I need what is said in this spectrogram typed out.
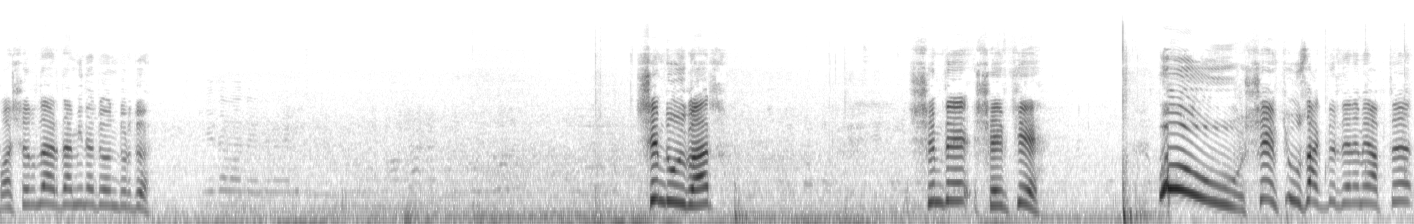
Başarılı Erdem yine döndürdü. Şimdi Uygar. Şimdi Şevki. Uuu! Şevki uzak bir deneme yaptı.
